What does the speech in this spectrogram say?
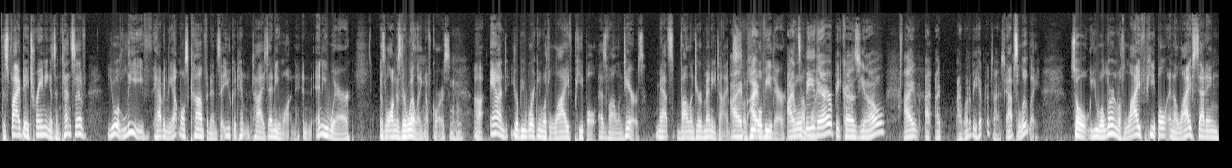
This five day training is intensive. You will leave having the utmost confidence that you could hypnotize anyone and anywhere as long as they're willing, of course. Uh, and you'll be working with live people as volunteers. Matt's volunteered many times, so he will be there. I will be point. there because you know I I I, I want to be hypnotized. Absolutely. So you will learn with live people in a live setting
